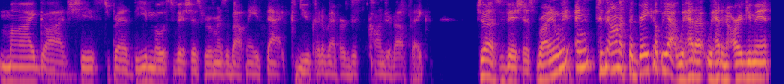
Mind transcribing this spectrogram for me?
my God, she spread the most vicious rumors about me that you could have ever just conjured up, like just vicious, bro. And we and to be honest, the breakup, yeah, we had a we had an argument.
